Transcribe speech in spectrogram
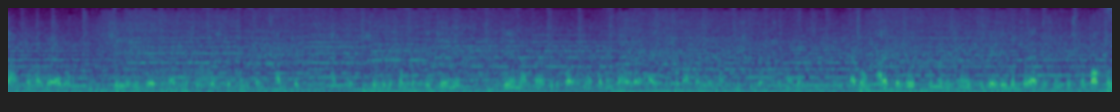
জানতে হবে এবং সেই ইউনিটের অ্যাডমিশন টেস্টে কোন কোন সাবজেক্ট থাকে সেগুলো সম্পর্কে জেনে দেন আপনারা যদি পড়াশোনা করেন তাহলে আই আপনাদের অনেক বেশি হেল্পফুল হবে। এবং আরেকটা গুরুত্বপূর্ণ বিষয় হচ্ছে যে এই বছর অ্যাডমিশন টেস্টটা কখন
